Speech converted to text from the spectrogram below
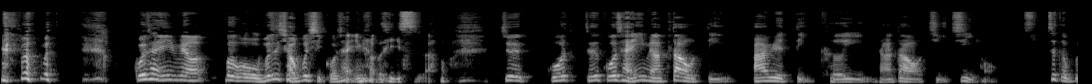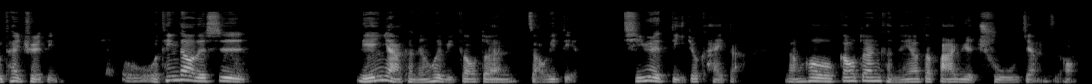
国产疫苗不，我我不是瞧不起国产疫苗的意思啊，就是国，就是国产疫苗到底。八月底可以拿到几剂？哦，这个不太确定。我我听到的是，联雅可能会比高端早一点，七月底就开打，然后高端可能要到八月初这样子哦。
